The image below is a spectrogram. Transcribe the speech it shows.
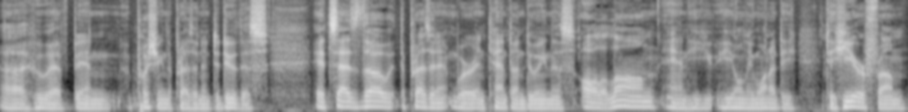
uh, who have been pushing the president to do this. It's as though the president were intent on doing this all along, and he, he only wanted to, to hear from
